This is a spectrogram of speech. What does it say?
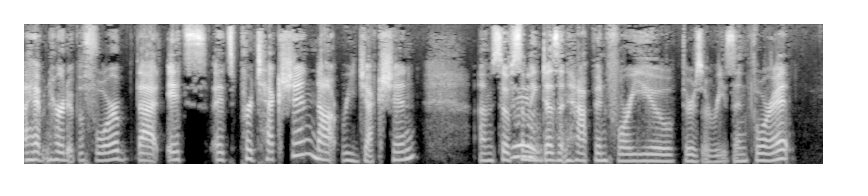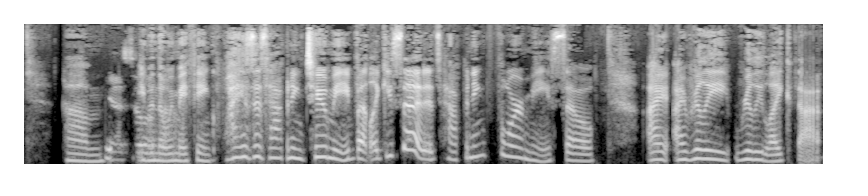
I haven't heard it before that it's, it's protection, not rejection. Um, so if mm. something doesn't happen for you, there's a reason for it. Um, yes, even though we may think, why is this happening to me? But like you said, it's happening for me. So I, I really, really like that.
